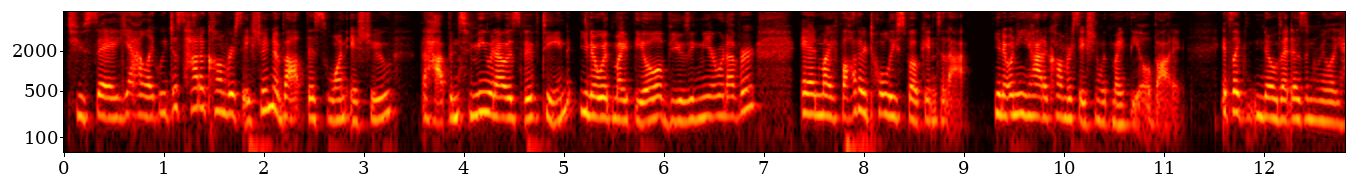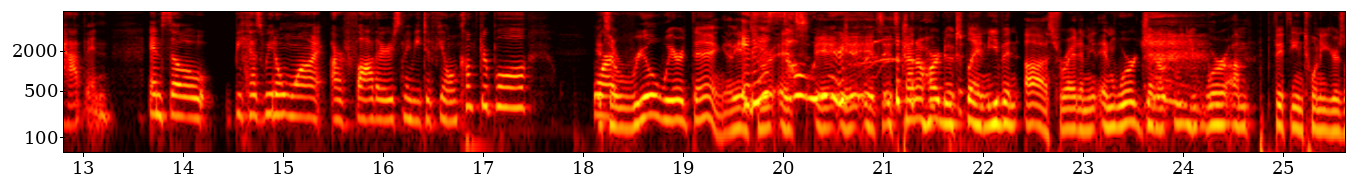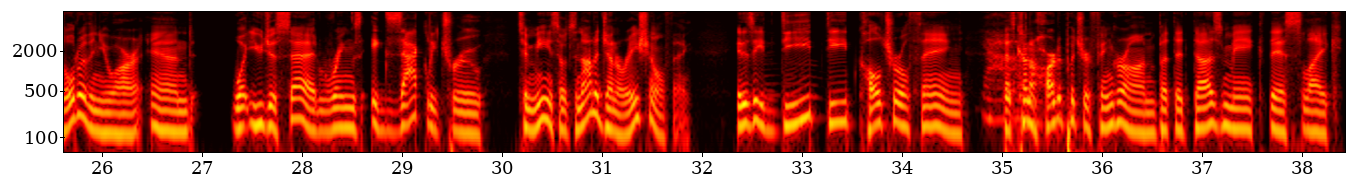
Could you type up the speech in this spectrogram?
to say, yeah, like we just had a conversation about this one issue that happened to me when I was 15, you know, with my tío abusing me or whatever. And my father totally spoke into that. You know, and he had a conversation with my tío about it. It's like, no, that doesn't really happen. And so, because we don't want our fathers maybe to feel uncomfortable, it's a real weird thing. I mean, It it's, is so it's, weird. It, it- it's it's kind of hard to explain, even us, right? I mean, and we're gener- we're I'm 15, 20 years older than you are, and what you just said rings exactly true to me. So it's not a generational thing. It is a deep, deep cultural thing that's kind of hard to put your finger on, but that does make this like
